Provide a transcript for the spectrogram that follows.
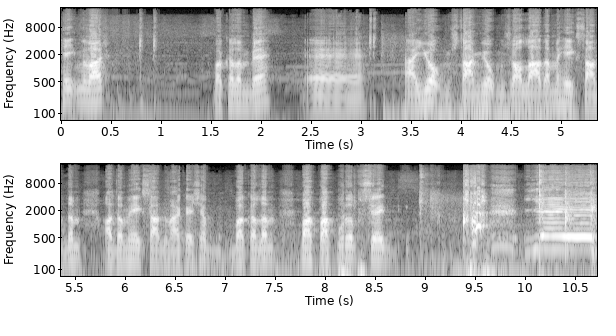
hack mi var? Bakalım be. Eee Ha yokmuş tamam yokmuş. Vallahi adamı hack sandım. Adamı hack sandım arkadaşlar. Bakalım. Bak bak burada pusuya. Yay.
